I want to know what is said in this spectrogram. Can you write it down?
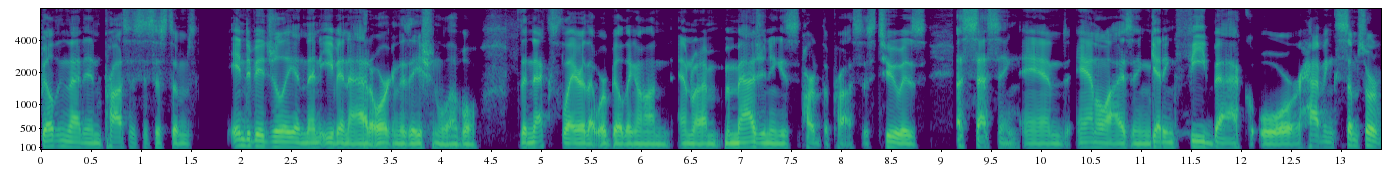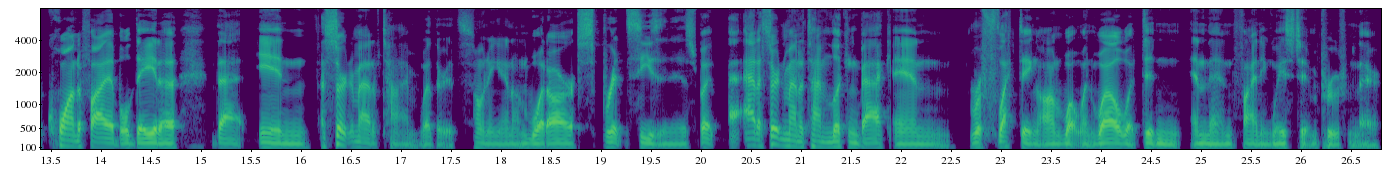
building that in processes, systems individually and then even at organizational level. The next layer that we're building on, and what I'm imagining is part of the process too, is assessing and analyzing, getting feedback, or having some sort of quantifiable data that in a certain amount of time, whether it's honing in on what our sprint season is, but at a certain amount of time, looking back and reflecting on what went well, what didn't, and then finding ways to improve from there.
